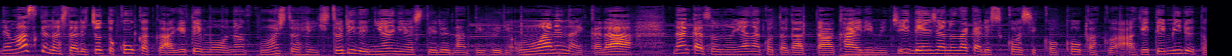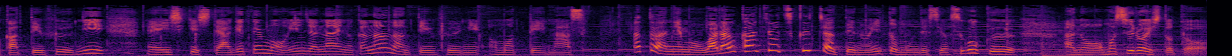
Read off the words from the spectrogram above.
でマスクの下でちょっと口角上げてもなんかこの人一人でニヤニヤしてるなんていうふうに思われないからなんかその嫌なことがあった帰り道電車の中で少しこう口角を上げてみるとかっていうふうに、えー、意識してあげてもいいんじゃないのかななんていうふうに思っています。あとはねもう笑う環境を作っちゃうっていうのはいいと思うんですよ。すごくあの面白い人と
